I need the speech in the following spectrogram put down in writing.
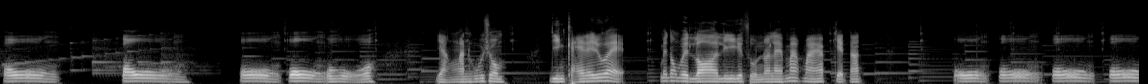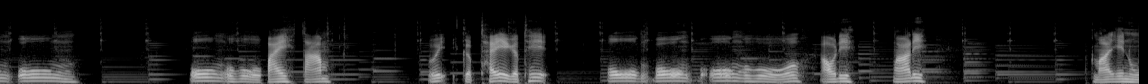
โป้ง โป้ง โป้ง โป้ง โอ้โห อย่างมันคุณผู้ชม ยิงไกลได้ด้วย ไม่ต้องไปรอรีกระสุนอะไรมากมายครับเจ็ดนัด โป้งโป้งโป้งโป้งโป้งโป้งโอ้โห ไปตาม เฮ้ย เกือบเท่เกือบเท่โป้งโป้งโป้งโอ้โห เอาดิ มาดิ มาไอ้หนู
